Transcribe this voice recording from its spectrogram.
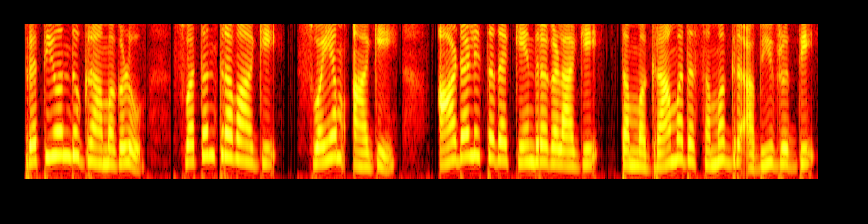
ಪ್ರತಿಯೊಂದು ಗ್ರಾಮಗಳು ಸ್ವತಂತ್ರವಾಗಿ, ಸ್ವಯಂ ಆಗಿ ಆಡಳಿತದ ಕೇಂದ್ರಗಳಾಗಿ ತಮ್ಮ ಗ್ರಾಮದ ಸಮಗ್ರ ಅಭಿವೃದ್ಧಿ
